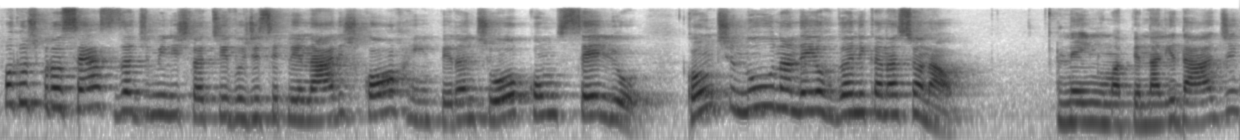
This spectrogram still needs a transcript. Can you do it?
Porque os processos administrativos disciplinares correm perante o Conselho. Continuo na Lei Orgânica Nacional. Nenhuma penalidade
